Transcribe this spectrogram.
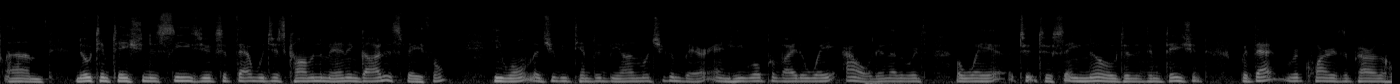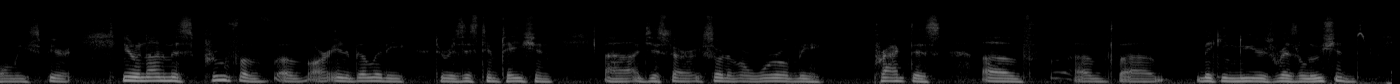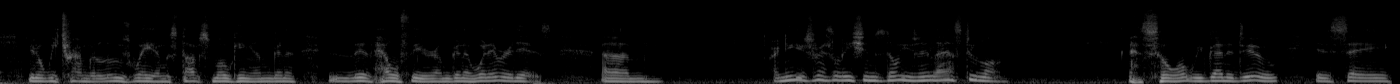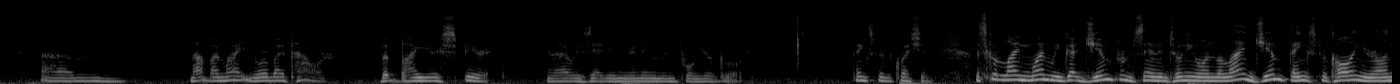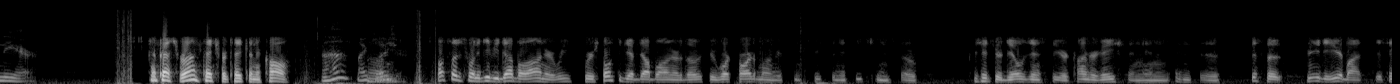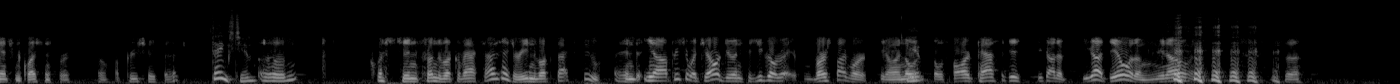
um, no temptation has seized you except that which is common to man, and God is faithful. He won't let you be tempted beyond what you can bear, and He will provide a way out. In other words, a way to, to say no to the temptation. But that requires the power of the Holy Spirit. You know, anonymous proof of, of our inability to resist temptation uh, just our sort of a worldly practice of of uh, making New Year's resolutions. You know, we try. I'm going to lose weight. I'm going to stop smoking. I'm going to live healthier. I'm going to whatever it is. Um, our New Year's resolutions don't usually last too long. And so what we've got to do is say, um, not by might nor by power, but by your spirit. And I always add in your name and for your glory. Thanks for the question. Let's go to line one. We've got Jim from San Antonio on the line. Jim, thanks for calling. You're on the air. Pastor Ron, thanks for taking the call. Uh huh. My Um, pleasure. Also, I just want to give you double honor. We, we're supposed to give double honor to those who work hard among us in preaching and teaching. So appreciate your diligence to your congregation and, and to just the, to hear about just answering questions first. So appreciate that. Thanks, Jim. Um, question from the Book of Acts. I was actually reading the Book of Acts too, and you know I appreciate what y'all are doing because you go verse by verse. You know, and those, Yep. those hard passages, you got to you got to deal with them. You know. so,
